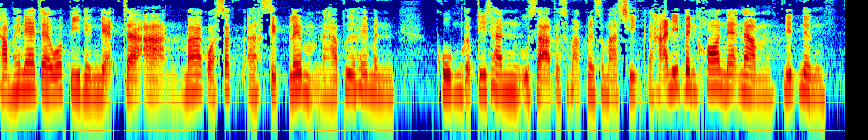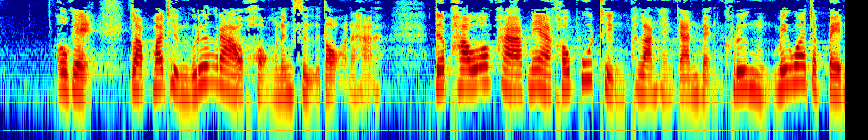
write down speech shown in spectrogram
ทำให้แน่ใจว่าปีหนึ่งเนี่ยจะอ่านมากกว่าสักสิบเล่มนะคะเพื่อให้มันคุ้มกับที่ท่านอุตส่าห์ไปสมัครเป็นสมาชิกนะคะอันนี้เป็นข้อแนะนำนิดหนึ่งโอเค กลับมาถึงเรื่องราวของหนังสือต่อนะคะ The Power of Half เนี่ยเขาพูดถึงพลังแห่งการแบ่งครึ่ง ไม่ว่าจะเป็น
